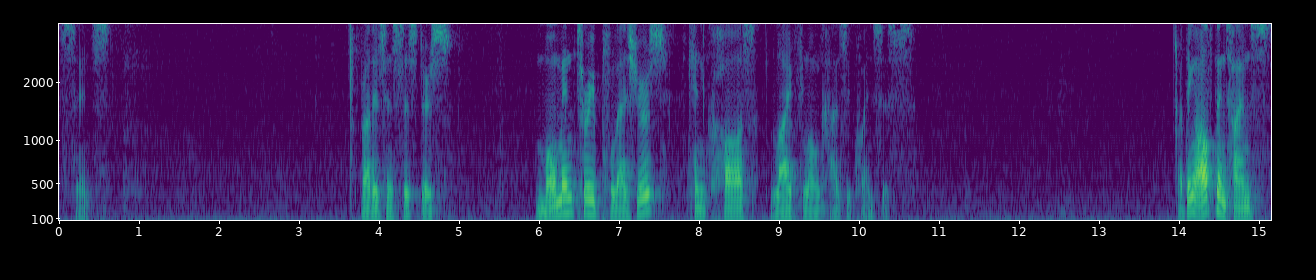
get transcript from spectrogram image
sins brothers and sisters, momentary pleasures can cause lifelong consequences. I think oftentimes,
